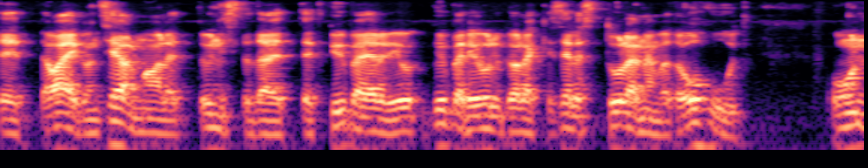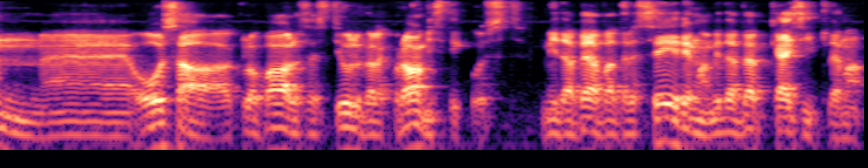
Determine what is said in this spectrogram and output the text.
et aeg on sealmaal, et tunnistada, et, et küber, küberjulgeolek ja sellest tulenevad ohud on äh, osa globaalsest julgeolekuraamistikust, mida peab adresseerima, mida peab käsitlema.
